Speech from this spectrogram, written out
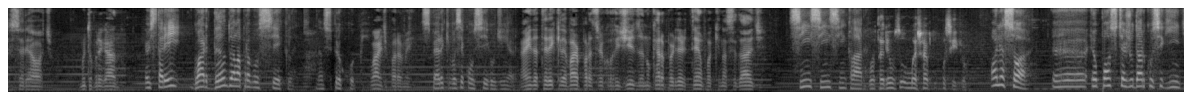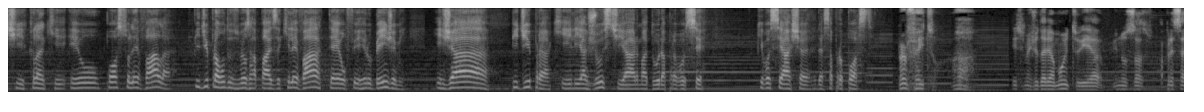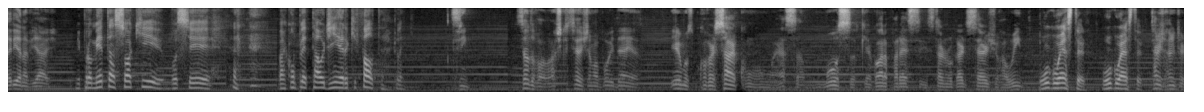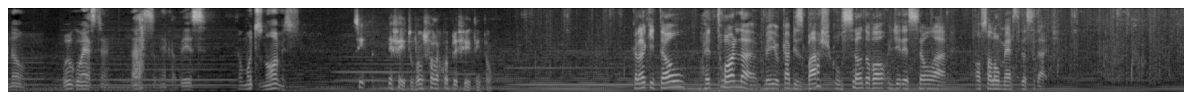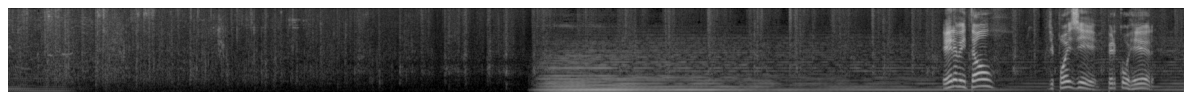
isso seria ótimo. Muito obrigado. Eu estarei guardando ela para você, Clank. Não se preocupe. Guarde para mim. Espero que você consiga o dinheiro. Ainda terei que levar para ser corrigido. Eu não quero perder tempo aqui na cidade. Sim, sim, sim, claro. Voltaremos o mais rápido possível. Olha só, eh, eu posso te ajudar com o seguinte, Clank. Eu posso levá-la, pedir para um dos meus rapazes aqui levar até o ferreiro Benjamin e já pedir para que ele ajuste a armadura para você. O que você acha dessa proposta? Perfeito. Ah, isso me ajudaria muito e, ah, e nos apressaria na viagem. Me prometa só que você vai completar o dinheiro que falta, Clank. Sim. Sandoval, acho que seja uma boa ideia irmos conversar com essa moça que agora parece estar no lugar de Sérgio Hawinter. Hugo Wester. Hugo Wester. Sérgio Hunter, não. Hugo Western. Nossa, minha cabeça. São muitos nomes. Sim, perfeito. Vamos falar com a prefeita então. Crank então retorna meio cabisbaixo com Sandoval em direção a- ao salão mestre da cidade. Erev então, depois de percorrer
